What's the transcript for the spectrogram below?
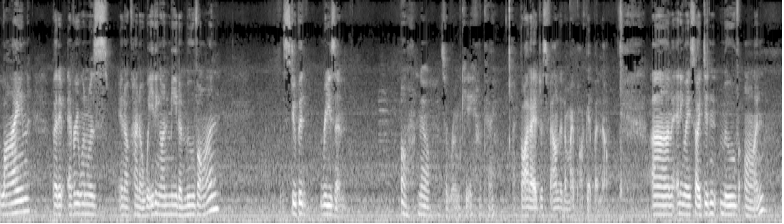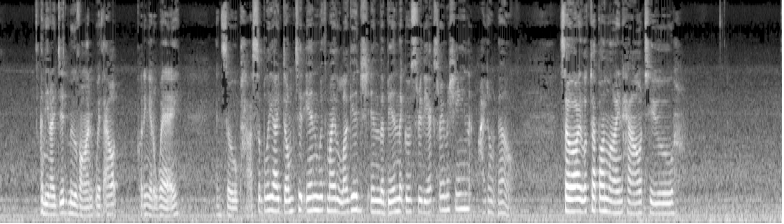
line, but it, everyone was, you know, kind of waiting on me to move on. Stupid reason. Oh, no, it's a room key. Okay. I thought I had just found it in my pocket, but no. Um, anyway, so I didn't move on. I mean, I did move on without putting it away. And so possibly I dumped it in with my luggage in the bin that goes through the x-ray machine. I don't know. So I looked up online how to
